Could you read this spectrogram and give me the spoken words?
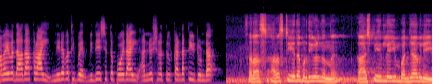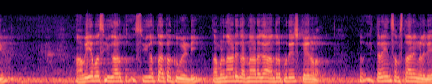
അവയവദാതാക്കളായി നിരവധി പേർ വിദേശത്ത് പോയതായി അന്വേഷണത്തിൽ കണ്ടെത്തിയിട്ടുണ്ട്. അറസ്റ്റ് ചെയ്ത പ്രതികളിൽ നിന്ന് കാശ്മീരിലെയും പഞ്ചാബിലെയും അവയവ സ്വീകാർ സ്വീകർത്താക്കൾക്ക് വേണ്ടി തമിഴ്നാട് കർണാടക ആന്ധ്രാപ്രദേശ് കേരളം ഇത്രയും സംസ്ഥാനങ്ങളിലെ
